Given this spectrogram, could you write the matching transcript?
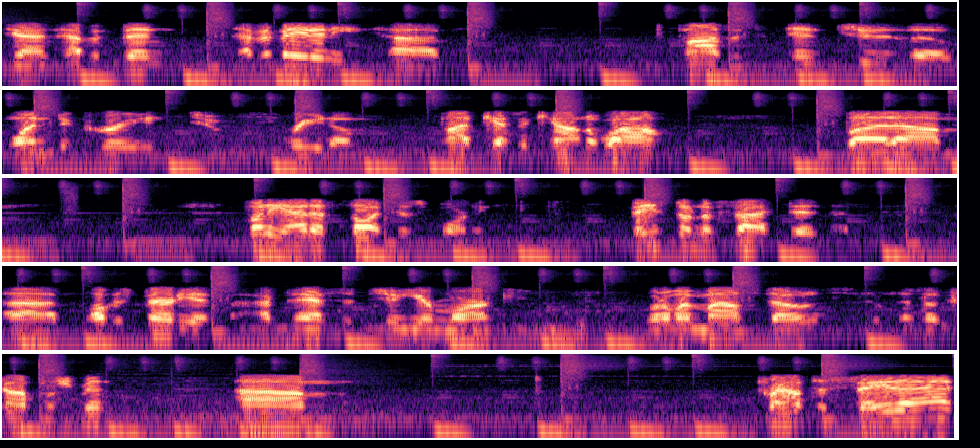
again. Haven't been, haven't made any uh, deposits into the One Degree to Freedom podcast account in a while. But um, funny, I had a thought this morning based on the fact that uh, August 30th, I passed the two year mark, one of my milestones as an accomplishment. Um, proud to say that.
